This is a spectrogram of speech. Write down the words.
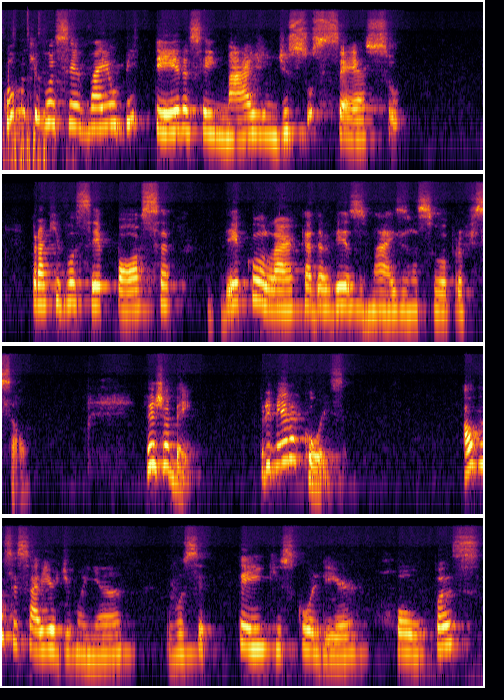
como que você vai obter essa imagem de sucesso para que você possa decolar cada vez mais na sua profissão. Veja bem, primeira coisa, ao você sair de manhã, você tem que escolher roupas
